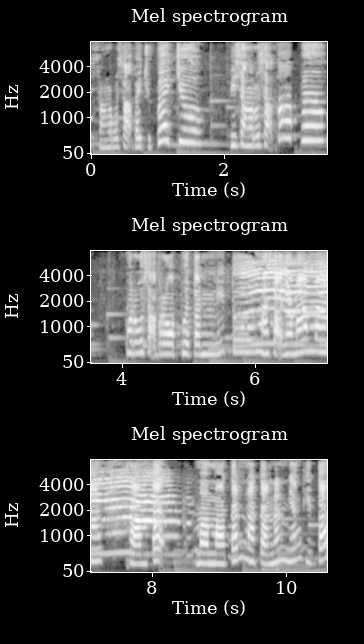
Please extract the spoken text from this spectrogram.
Bisa ngerusak baju-baju, bisa ngerusak kabel, ngerusak perabotan itu, masaknya mama, sampai memakan makanan yang kita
